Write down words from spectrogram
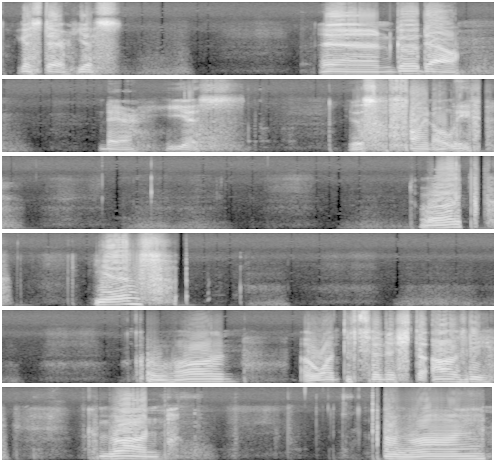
I guess there, yes. And go down. There, yes. Yes, finally. Right. Yes, Come on. I want to finish the obby. Come on. Come on.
